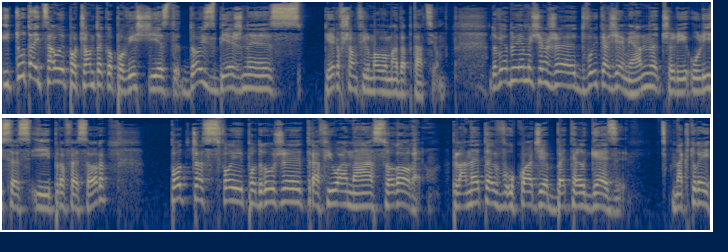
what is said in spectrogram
I tutaj cały początek opowieści jest dość zbieżny z pierwszą filmową adaptacją. Dowiadujemy się, że dwójka ziemian, czyli Ulises i profesor, podczas swojej podróży trafiła na Sororę, planetę w układzie Betelgezy, na której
